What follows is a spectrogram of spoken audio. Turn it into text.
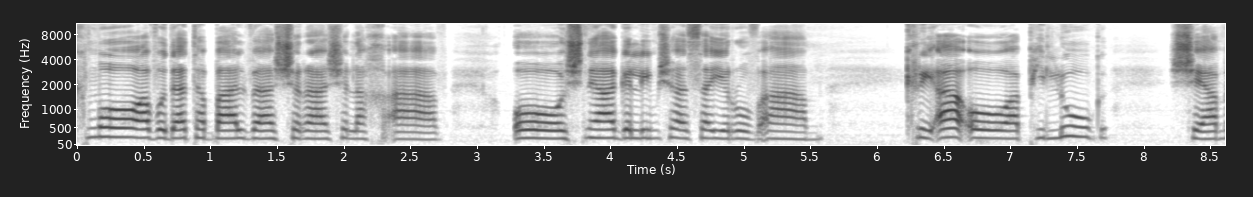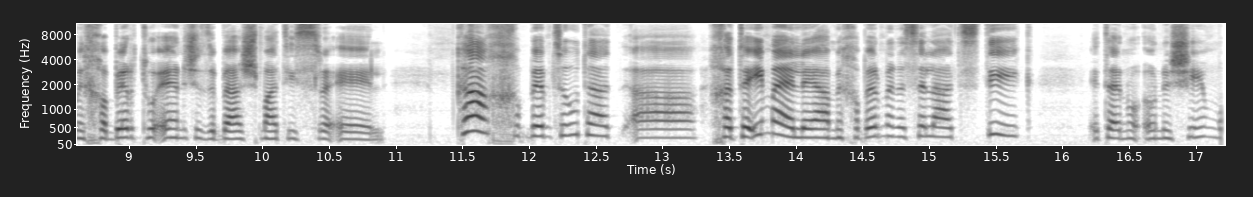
כמו עבודת הבעל וההשערה של אחאב, או שני העגלים שעשה ירובעם, קריאה או הפילוג שהמחבר טוען שזה באשמת ישראל. כך, באמצעות החטאים האלה, המחבר מנסה להצדיק את העונשים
